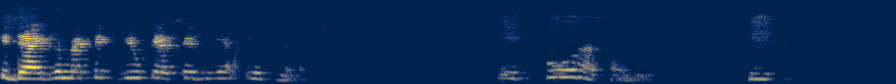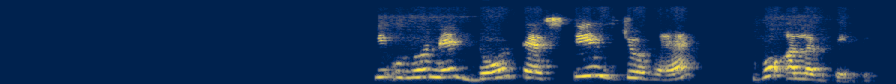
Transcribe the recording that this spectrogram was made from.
कि डायग्रामेटिक व्यू कैसे दिया, एक मिनट एक थोड़ा सा दिया ठीक। कि उन्होंने दो टेस्टिस जो है वो अलग दे दी।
